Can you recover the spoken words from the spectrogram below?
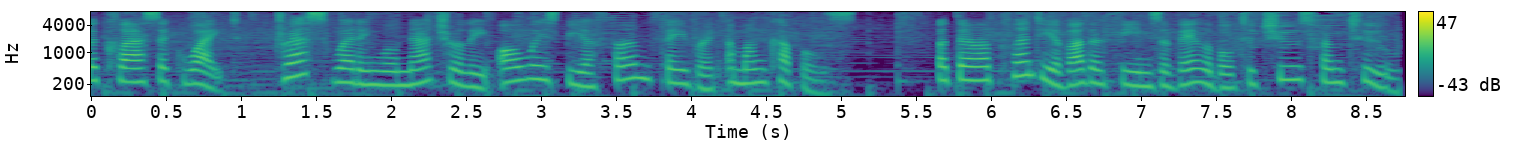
The classic white dress wedding will naturally always be a firm favorite among couples. But there are plenty of other themes available to choose from too.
